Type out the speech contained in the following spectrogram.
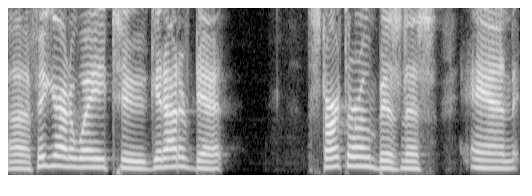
uh, figure out a way to get out of debt, start their own business, and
